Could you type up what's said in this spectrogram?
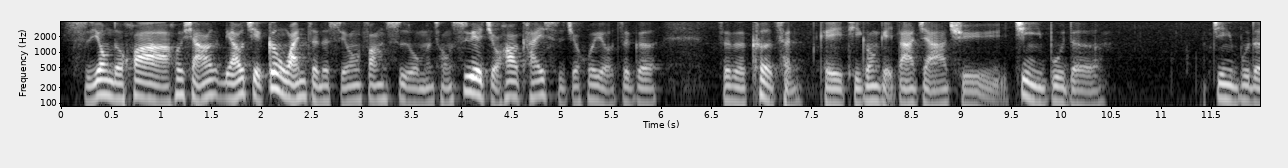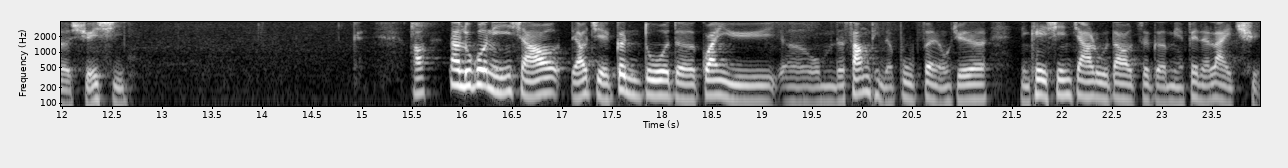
使用的话，会想要了解更完整的使用方式，我们从四月九号开始就会有这个这个课程可以提供给大家去进一步的进一步的学习。好，那如果你想要了解更多的关于呃我们的商品的部分，我觉得你可以先加入到这个免费的赖群，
